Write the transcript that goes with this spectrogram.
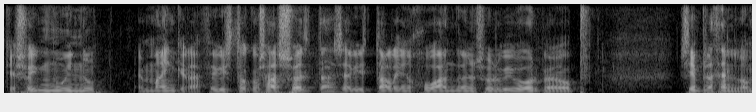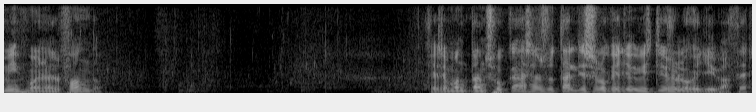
Que soy muy noob en Minecraft. He visto cosas sueltas, he visto a alguien jugando en Survivor, pero... siempre hacen lo mismo en el fondo. Que se montan su casa, su tal, y eso es lo que yo he visto y eso es lo que yo iba a hacer.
